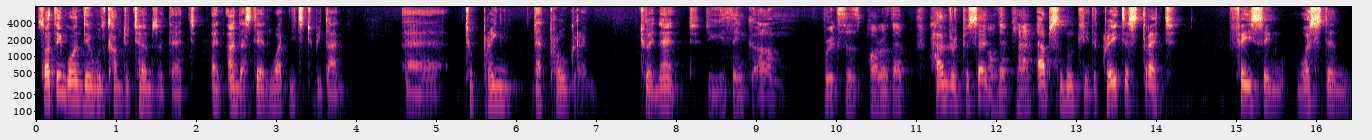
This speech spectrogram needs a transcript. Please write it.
So I think one day we'll come to terms with that and understand what needs to be done uh, to bring that program to an end. Do you think um, BRICS is part of that Hundred percent. of that plan? Absolutely, the greatest threat facing Western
